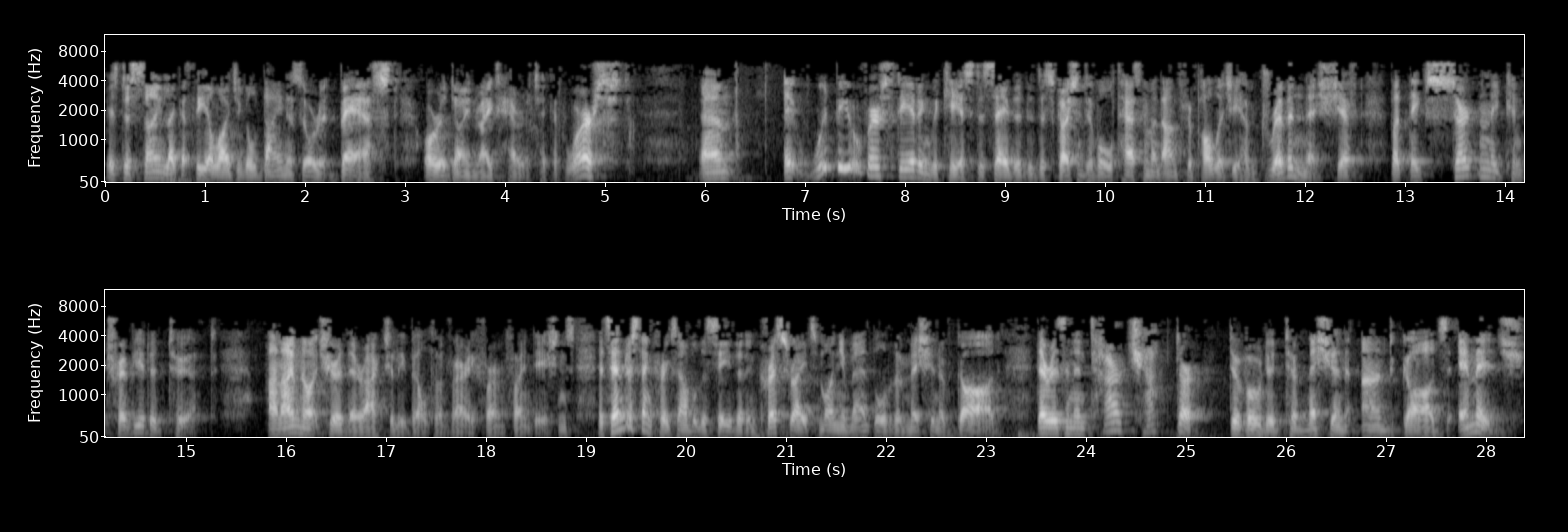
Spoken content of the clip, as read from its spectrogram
is to sound like a theological dinosaur at best, or a downright heretic at worst. Um, it would be overstating the case to say that the discussions of Old Testament anthropology have driven this shift, but they've certainly contributed to it. And I'm not sure they're actually built on very firm foundations. It's interesting, for example, to see that in Chris Wright's Monumental The Mission of God, there is an entire chapter devoted to mission and God's image,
